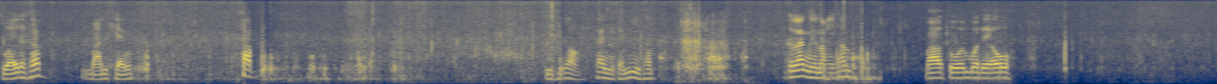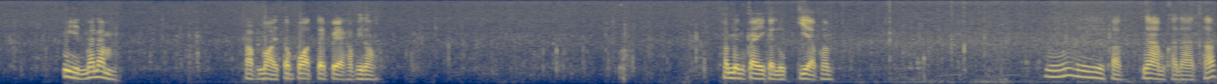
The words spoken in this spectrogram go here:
สวยๆนะครับ บานแข็ง ครับนี่พี่น้องตั้งนี่ก็มีครับกำลังหน่อยๆครับบาวตัวบนเดเอามีนมานำครับหน่อยตะปอดแต่แปลกครับพี่น้องถ้าเป็นไก่กับลูกเกียบครับ ครับงามขนาดครับ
